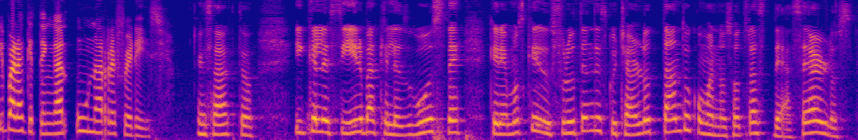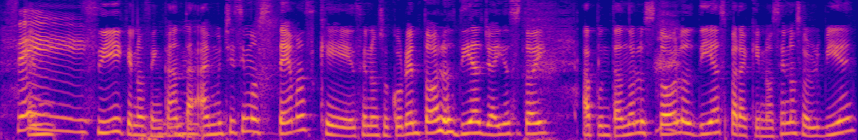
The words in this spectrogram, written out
y para que tengan una referencia. Exacto. Y que les sirva, que les guste. Queremos que disfruten de escucharlo tanto como a nosotras de hacerlos. Sí. sí, que nos encanta. Hay muchísimos temas que se nos ocurren todos los días. Yo ahí estoy apuntándolos todos los días para que no se nos olviden.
